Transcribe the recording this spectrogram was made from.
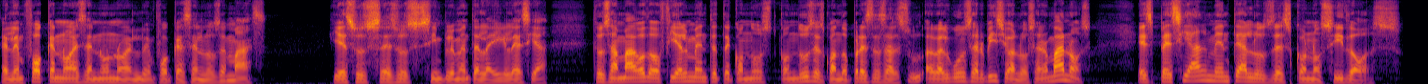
El enfoque no es en uno, el enfoque es en los demás. Y eso es, eso es simplemente la iglesia. Entonces, amado, fielmente te conduces cuando prestas algún servicio a los hermanos especialmente a los desconocidos.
